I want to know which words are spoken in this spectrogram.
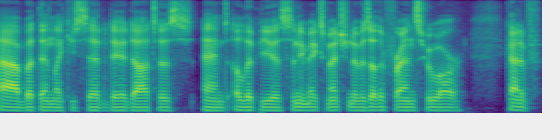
Uh, but then, like you said, Deodatus and Alypius, and he makes mention of his other friends who are kind of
